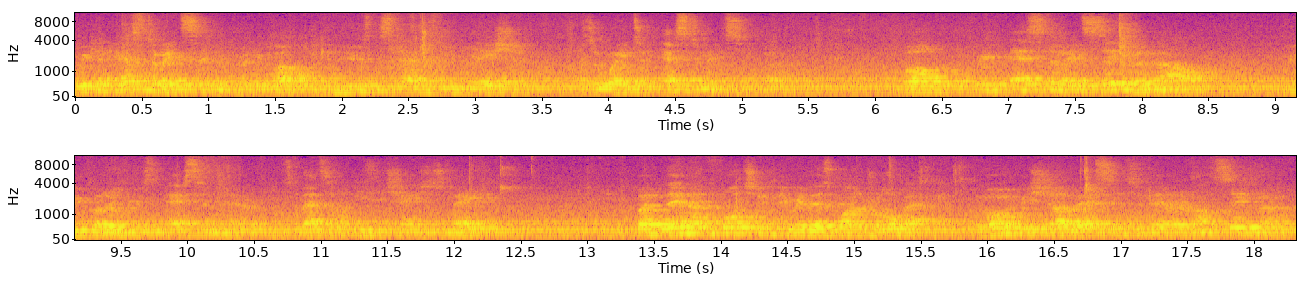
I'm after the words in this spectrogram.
we can estimate sigma pretty well. We can use the standard deviation as a way to estimate sigma. Well, if we estimate sigma now, we've got to use in there. So that's an easy change to make. But then unfortunately there's one drawback. The moment we shove S into there and sigma,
